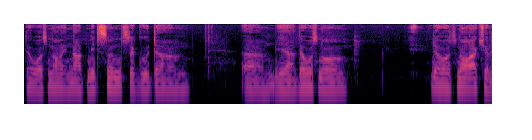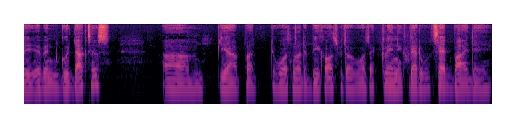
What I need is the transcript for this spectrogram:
there was no enough medicines, a good um, um, yeah, there was no there was no actually even good doctors. Um, yeah, but it was not a big hospital. It was a clinic that was set by the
